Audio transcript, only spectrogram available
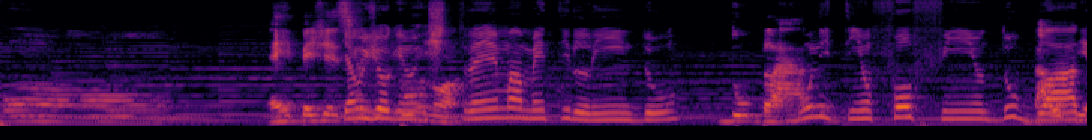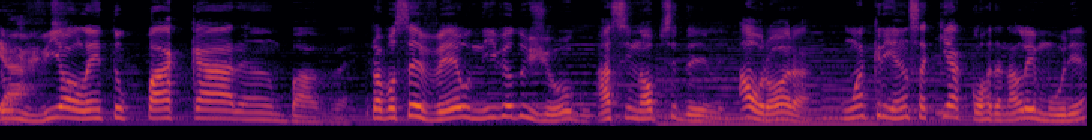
bom. RPGzinho Que é um joguinho extremamente lindo, dublado. bonitinho, fofinho, dublado e violento pra caramba, velho. Pra você ver o nível do jogo, a sinopse dele. Aurora, uma criança que acorda na Lemúria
